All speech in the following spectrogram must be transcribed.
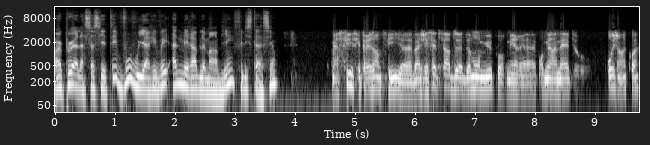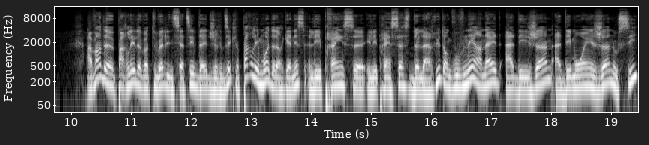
un peu à la société. Vous, vous y arrivez admirablement bien. Félicitations. Merci, c'est très gentil. Euh, ben, j'essaie de faire de, de mon mieux pour venir, euh, pour venir en aide aux, aux gens, quoi. Avant de parler de votre nouvelle initiative d'aide juridique, parlez-moi de l'organisme Les Princes euh, et les Princesses de la rue. Donc, vous venez en aide à des jeunes, à des moins jeunes aussi.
